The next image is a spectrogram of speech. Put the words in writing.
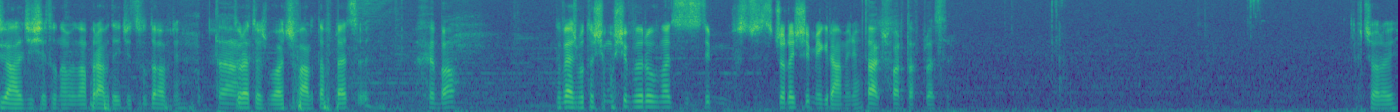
Ty, Ale dzisiaj to nam naprawdę idzie cudownie. Tak, Która też była czwarta w plecy? chyba. No wiesz, bo to się musi wyrównać z, tym z, z wczorajszymi grami, nie? Tak, czwarta w plecy. Wczoraj.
